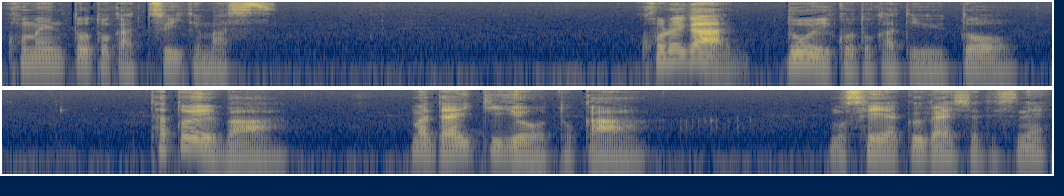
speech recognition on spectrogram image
コメントとかついてます。これがどういうことかというと、例えば、まあ、大企業とか、もう製薬会社ですね。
